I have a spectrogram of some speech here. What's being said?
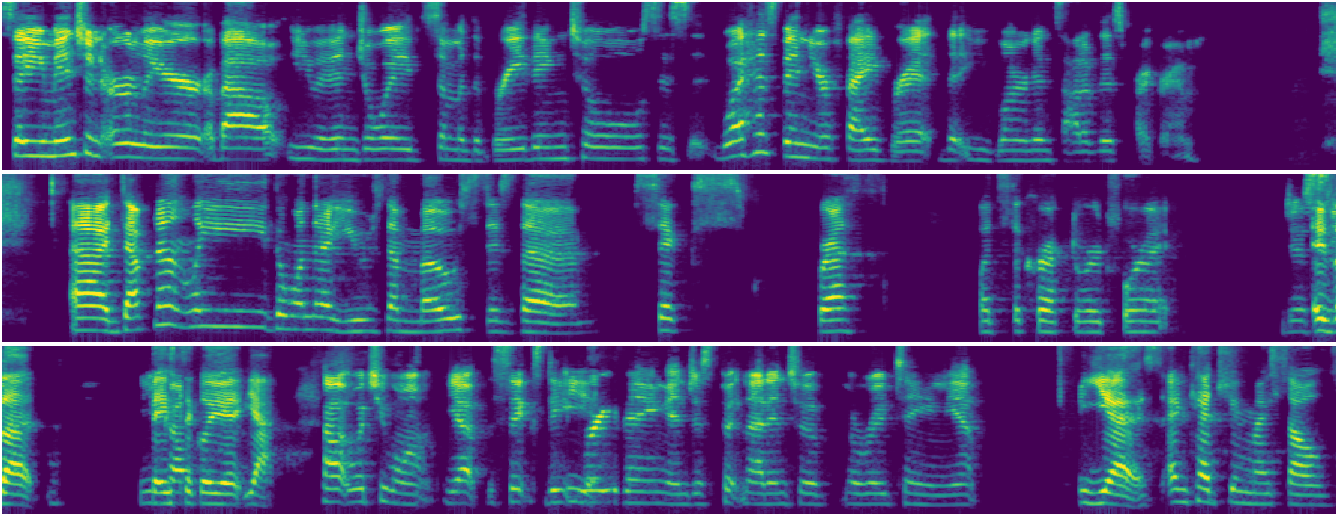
So you mentioned earlier about you have enjoyed some of the breathing tools. Is what has been your favorite that you've learned inside of this program? Uh, definitely the one that I use the most is the six breath. What's the correct word for it? Just is that basically it? Yeah. Call it what you want. Yep. Six deep yeah. breathing and just putting that into a, a routine. Yep. Yes, and catching myself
